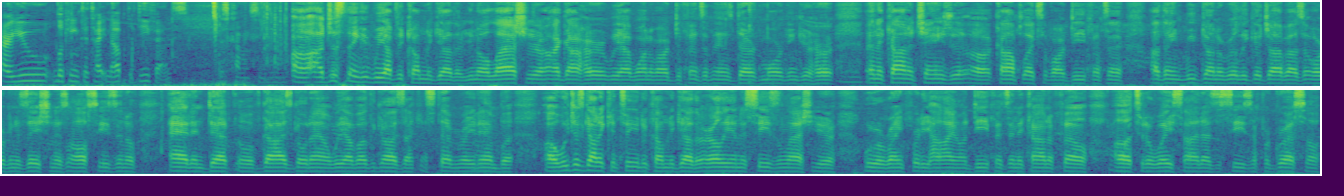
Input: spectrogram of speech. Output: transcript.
are you looking to tighten up the defense this coming season? Uh, I just think we have to come together. You know, last year I got hurt. We had one of our defensive ends, Derrick Morgan, get hurt, mm-hmm. and it kind of changed the uh, complex of our defense. And I think we've done a really good job as an organization this offseason of adding depth. Or if guys go down, we have other guys that can step right in. But uh, we just got to continue to come together. Early in the season last year, we were ranked pretty high on defense, and it kind of fell uh, to the wayside as the season progressed. So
